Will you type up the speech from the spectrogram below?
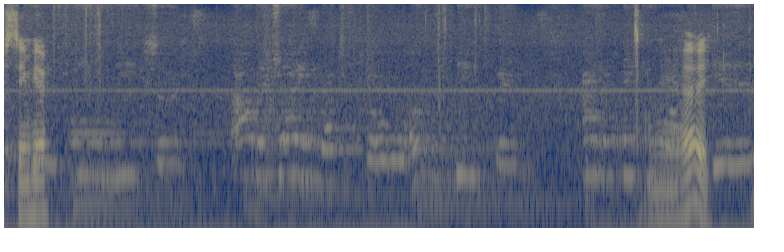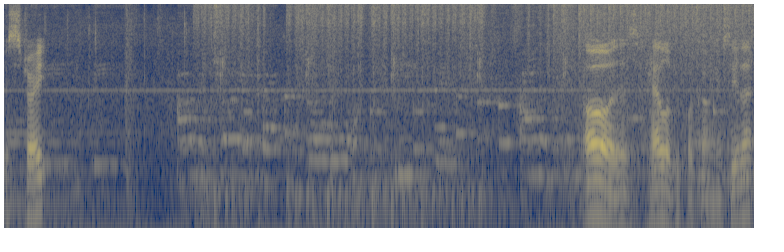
His team here. Hey, we're straight. Oh, there's hella people coming. You see that?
